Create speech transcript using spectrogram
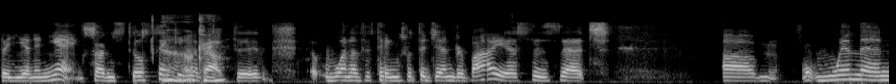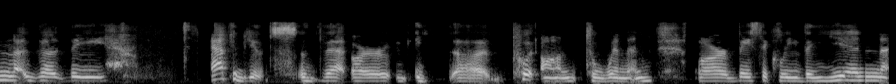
the yin and yang. So I'm still thinking oh, okay. about the one of the things with the gender bias is that um, women, the the attributes that are uh, put on to women are basically the yin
